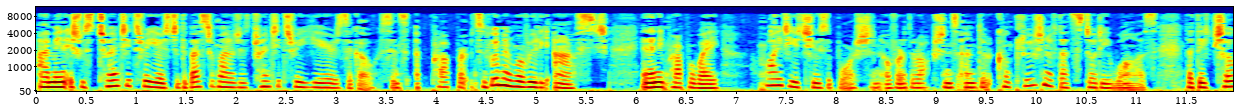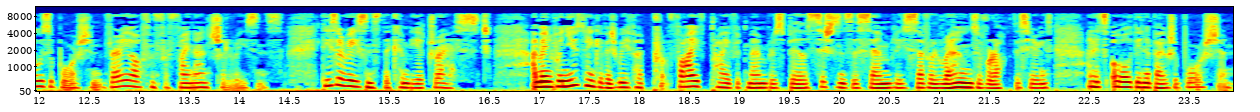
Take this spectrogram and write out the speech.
I mean, it was 23 years, to the best of my knowledge, 23 years ago since a proper, since women were really asked in any proper way, why do you choose abortion over other options? And the conclusion of that study was that they chose abortion very often for financial reasons. These are reasons that can be addressed. I mean, when you think of it, we've had pr- five private members' bills, citizens' assemblies, several rounds of Oireachtas hearings, and it's all been about abortion.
